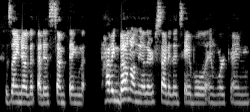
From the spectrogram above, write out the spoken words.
because I know that that is something that having been on the other side of the table and working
